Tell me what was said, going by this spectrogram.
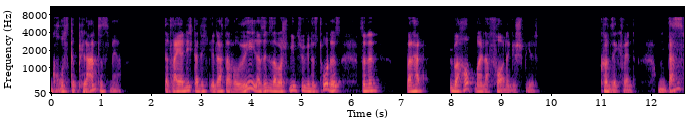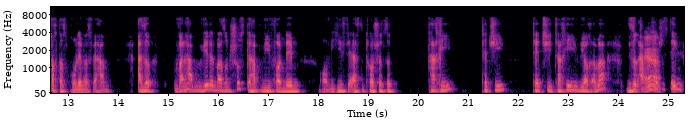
groß geplantes mehr. Das war ja nicht, dass ich gedacht habe, ui, da sind es aber Spielzüge des Todes, sondern man hat überhaupt mal nach vorne gespielt. Konsequent. Und das ist doch das Problem, was wir haben. Also, wann haben wir denn mal so einen Schuss gehabt wie von dem, oh, wie hieß der erste Torschütze? Tachi? Techi? Techi, Tachi, wie auch immer, so ein abgefälschtes ja. Ding,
